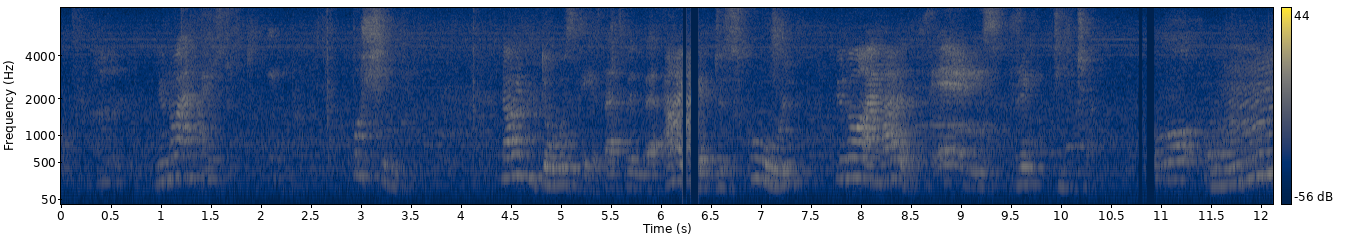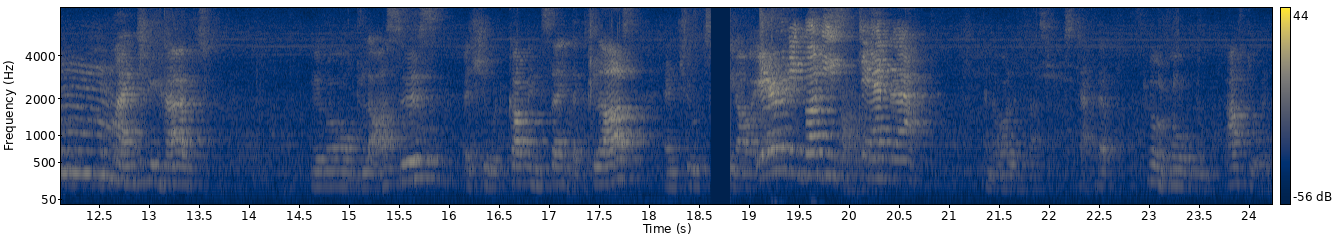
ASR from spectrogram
You know, and I used to keep pushing. Now, in those days, that's when I went to school, you know, I had a very strict teacher. Mm, and she had, you know, glasses, and she would come inside the class, and she would say, now everybody stand up. And all of us would stand up. No, no, no, afterwards?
